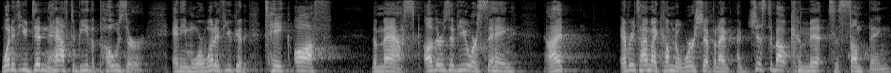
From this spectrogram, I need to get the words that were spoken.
What if you didn't have to be the poser anymore? What if you could take off the mask? Others of you are saying, I, every time I come to worship and I, I just about commit to something,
